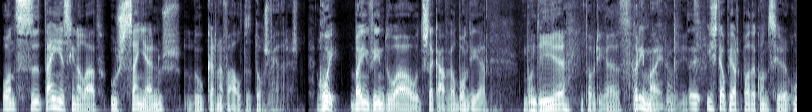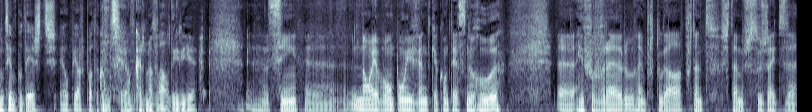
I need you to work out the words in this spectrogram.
onde se têm assinalado os 100 anos do Carnaval de Torres Vedras. Rui, bem-vindo ao Destacável, bom dia. Bom dia, muito obrigado. Primeiro, eh, isto é o pior que pode acontecer. Um tempo destes é o pior que pode acontecer a um carnaval, diria. Eh, sim, eh, não é bom para um evento que acontece na rua. em fevereiro, em Portugal, portanto, estamos sujeitos a,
